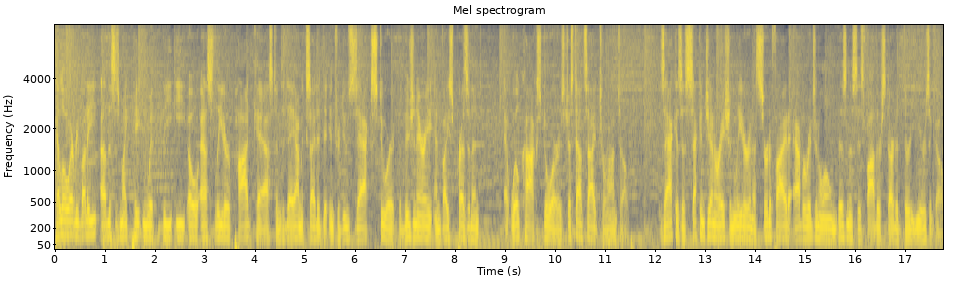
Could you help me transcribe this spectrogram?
Hello, everybody. Uh, this is Mike Paton with the EOS Leader Podcast, and today I'm excited to introduce Zach Stewart, the visionary and vice president at Wilcox Doors, just outside Toronto. Zach is a second generation leader in a certified Aboriginal owned business his father started 30 years ago.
